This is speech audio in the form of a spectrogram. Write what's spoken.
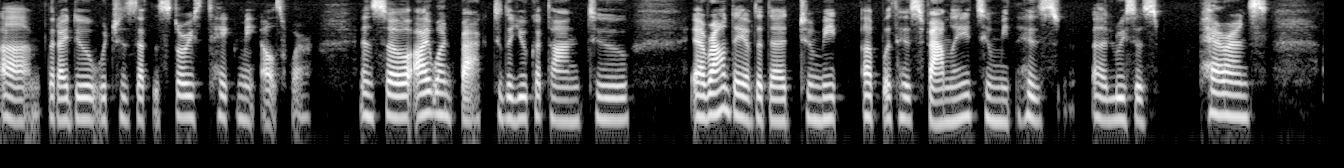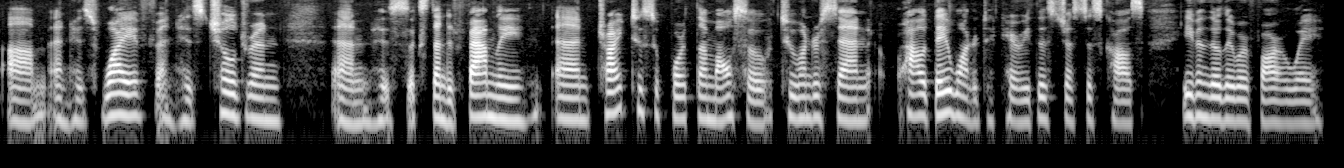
um, that I do, which is that the stories take me elsewhere. And so I went back to the Yucatan to around Day of the Dead to meet up with his family, to meet his uh, Luis's parents um, and his wife and his children and his extended family and tried to support them also to understand how they wanted to carry this justice cause, even though they were far away.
